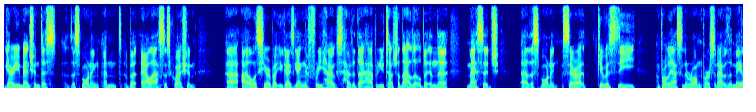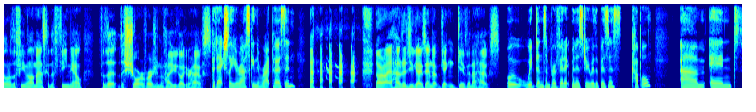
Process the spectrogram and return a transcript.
Gary, you mentioned this this morning, and but I'll ask this question. Uh, I always hear about you guys getting a free house. How did that happen? You touched on that a little bit in the message uh, this morning. Sarah, give us the. I'm probably asking the wrong person out of the male or the female. I'm asking the female for the the short version of how you got your house. But actually, you're asking the right person. All right, how did you guys end up getting given a house? Well, we'd done some prophetic ministry with a business couple, um, and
